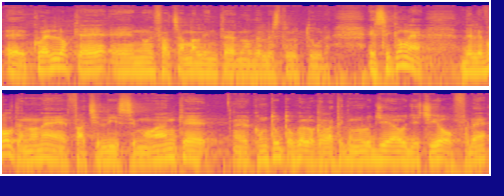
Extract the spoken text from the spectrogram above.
eh, quello che eh, noi facciamo all'interno delle strutture. E siccome delle volte non è facilissimo, anche eh, con tutto quello che la tecnologia oggi ci offre,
